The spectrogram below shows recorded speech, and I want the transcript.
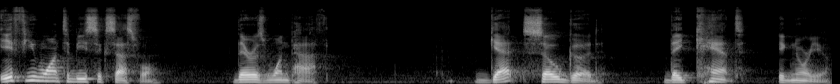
If you want to be successful, there is one path. Get so good they can't ignore you.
